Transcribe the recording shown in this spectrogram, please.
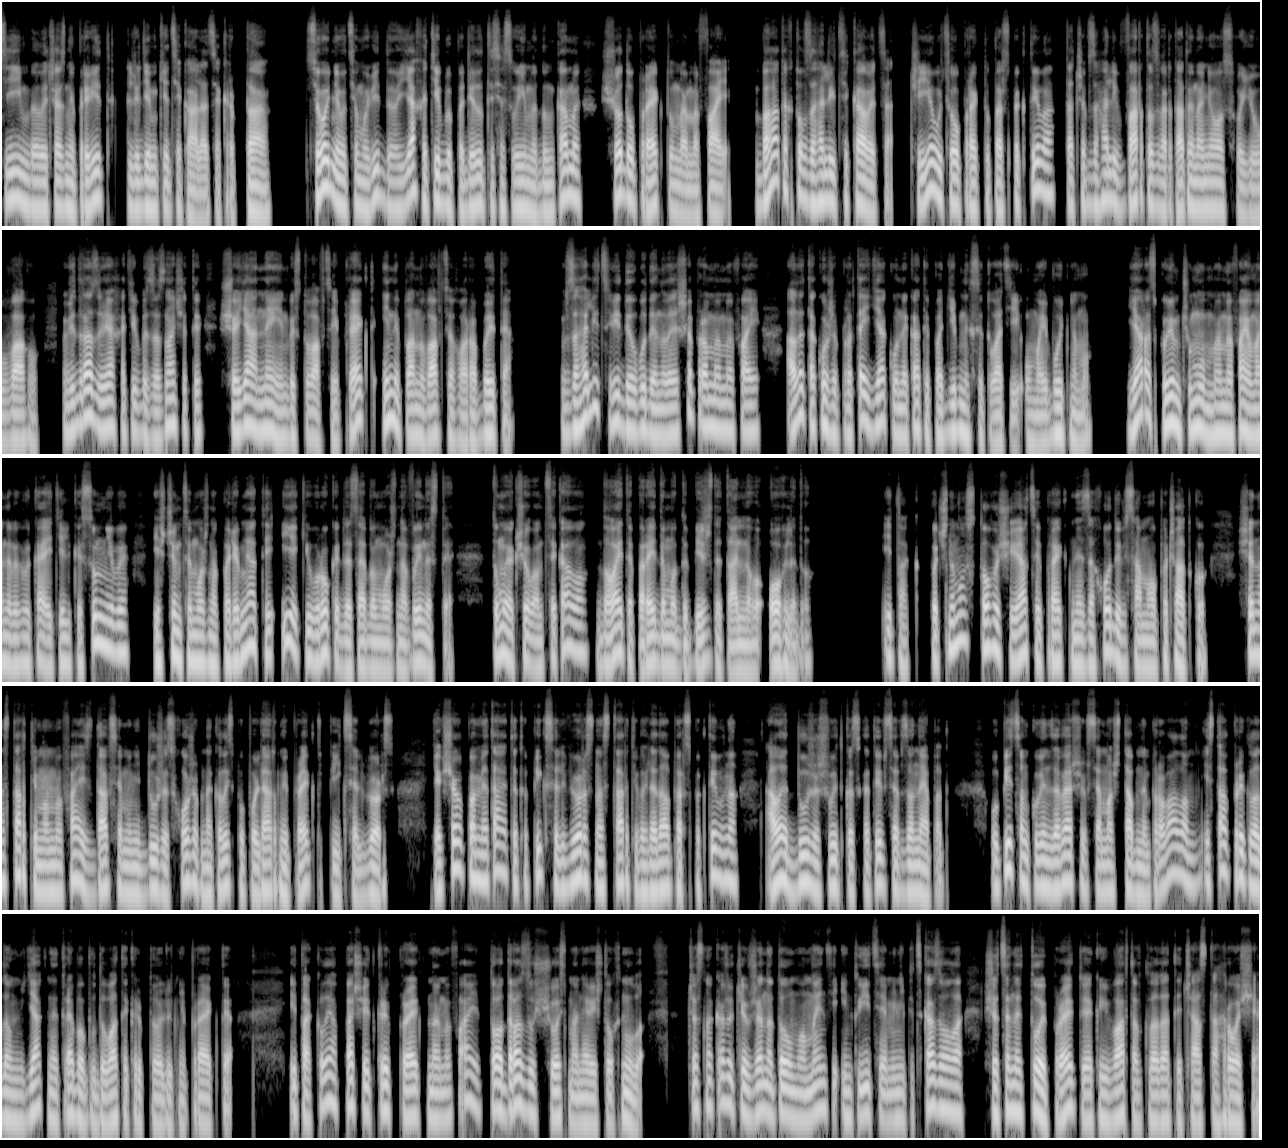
Всім величезний привіт, людям, які цікавляться крипта. Сьогодні у цьому відео я хотів би поділитися своїми думками щодо проекту Memify. Багато хто взагалі цікавиться, чи є у цього проекту перспектива та чи взагалі варто звертати на нього свою увагу. Відразу я хотів би зазначити, що я не інвестував в цей проект і не планував цього робити. Взагалі, це відео буде не лише про Memify, але також і про те, як уникати подібних ситуацій у майбутньому. Я розповім, чому Memify у мене викликає тільки сумніви, і з чим це можна порівняти, і які уроки для себе можна винести. Тому, якщо вам цікаво, давайте перейдемо до більш детального огляду. І так, почнемо з того, що я цей проект не заходив з самого початку. Ще на старті Memify здався мені дуже схожим на колись популярний проект Pixelverse. Якщо ви пам'ятаєте, то Pixelverse на старті виглядав перспективно, але дуже швидко скатився в занепад. У підсумку він завершився масштабним провалом і став прикладом, як не треба будувати криптовалютні проекти. І так, коли я вперше відкрив проект Memify, то одразу щось мене відштовхнуло. Чесно кажучи, вже на тому моменті інтуїція мені підказувала, що це не той проект, у який варто вкладати час та гроші.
